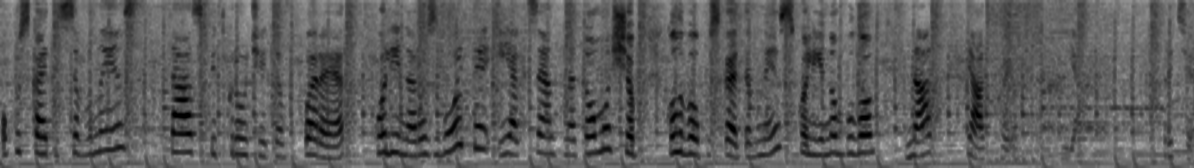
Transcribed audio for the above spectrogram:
Опускайтеся вниз. Таз підкручуйте вперед, коліна розводьте і акцент на тому, щоб коли ви опускаєте вниз, коліно було над п'яткою. Працює.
